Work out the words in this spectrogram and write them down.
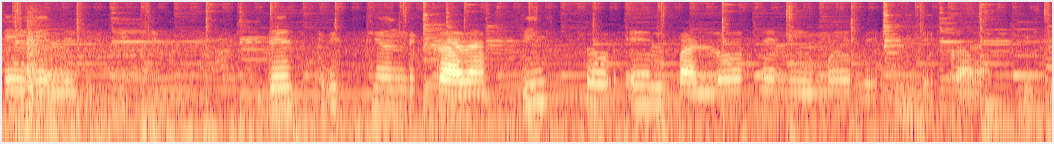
en el edificio descripción de cada piso, el valor del inmueble y de cada piso,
